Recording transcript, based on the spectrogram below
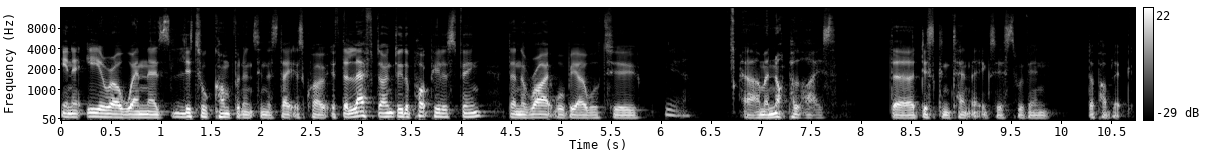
in an era when there's little confidence in the status quo, if the left don't do the populist thing, then the right will be able to Yeah. uh, monopolize the discontent that exists within the public.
